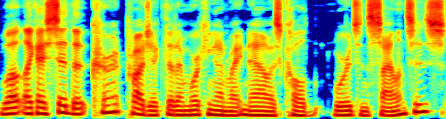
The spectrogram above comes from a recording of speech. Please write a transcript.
Well, like I said, the current project that I'm working on right now is called Words and Silences.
